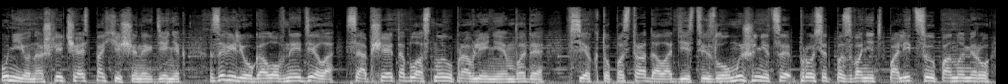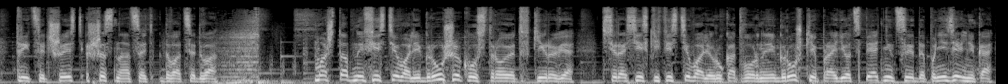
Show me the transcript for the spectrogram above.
У нее нашли часть похищенных денег. Завели уголовное дело, сообщает областное управление МВД. Всех, кто пострадал от действий злоумышленницы, просят позвонить в полицию по номеру 36 16 22. Масштабный фестиваль игрушек устроят в Кирове. Всероссийский фестиваль рукотворной игрушки пройдет с пятницы до понедельника.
